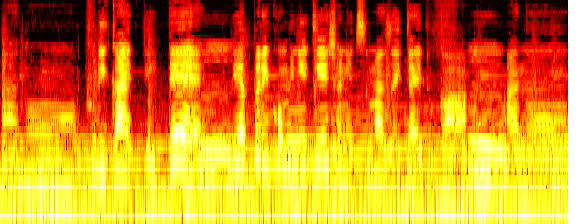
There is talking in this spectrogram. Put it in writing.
うあのー振り返っていて、うん。でやっぱりコミュニケーションにつまずいたりとか、うん。あの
